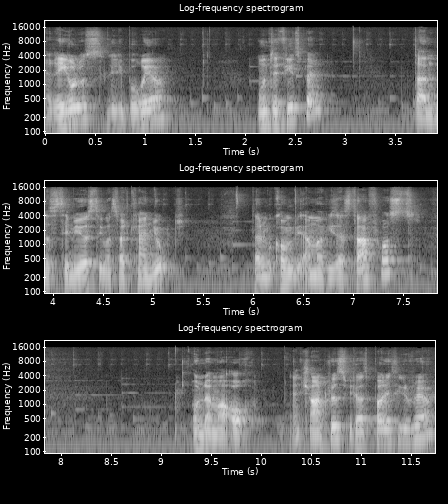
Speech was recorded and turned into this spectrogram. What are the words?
Regulus, Liliboria. Und den Field Spell. Dann das Temeos-Ding, was halt keinen juckt. Dann bekommen wir einmal Visa Starfrost. Und einmal auch Enchantress, wieder als Party Rare.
